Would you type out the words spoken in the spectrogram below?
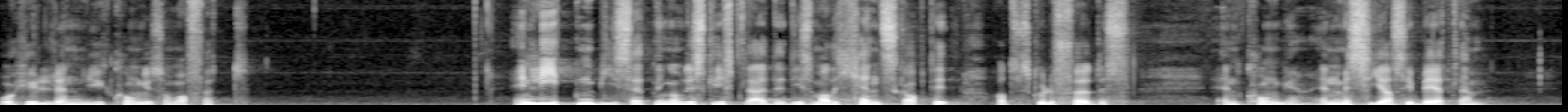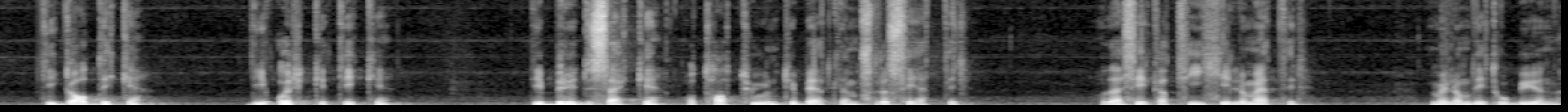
å hylle en ny konge som var født. En liten bisetning om de skriftlærde, de som hadde kjennskap til at det skulle fødes en konge, en Messias i Betlehem. De gadd ikke. De orket ikke. De brydde seg ikke å ta turen til Betlehem for å se etter. Og det er ca. 10 km mellom de to byene.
